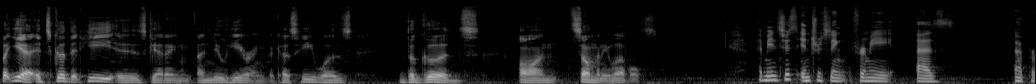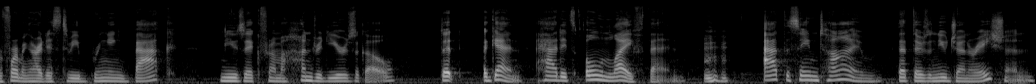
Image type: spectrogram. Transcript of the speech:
But yeah, it's good that he is getting a new hearing because he was the goods on so many levels. I mean, it's just interesting for me as a performing artist to be bringing back music from a hundred years ago that, again, had its own life then. Mm-hmm. At the same time that there's a new generation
